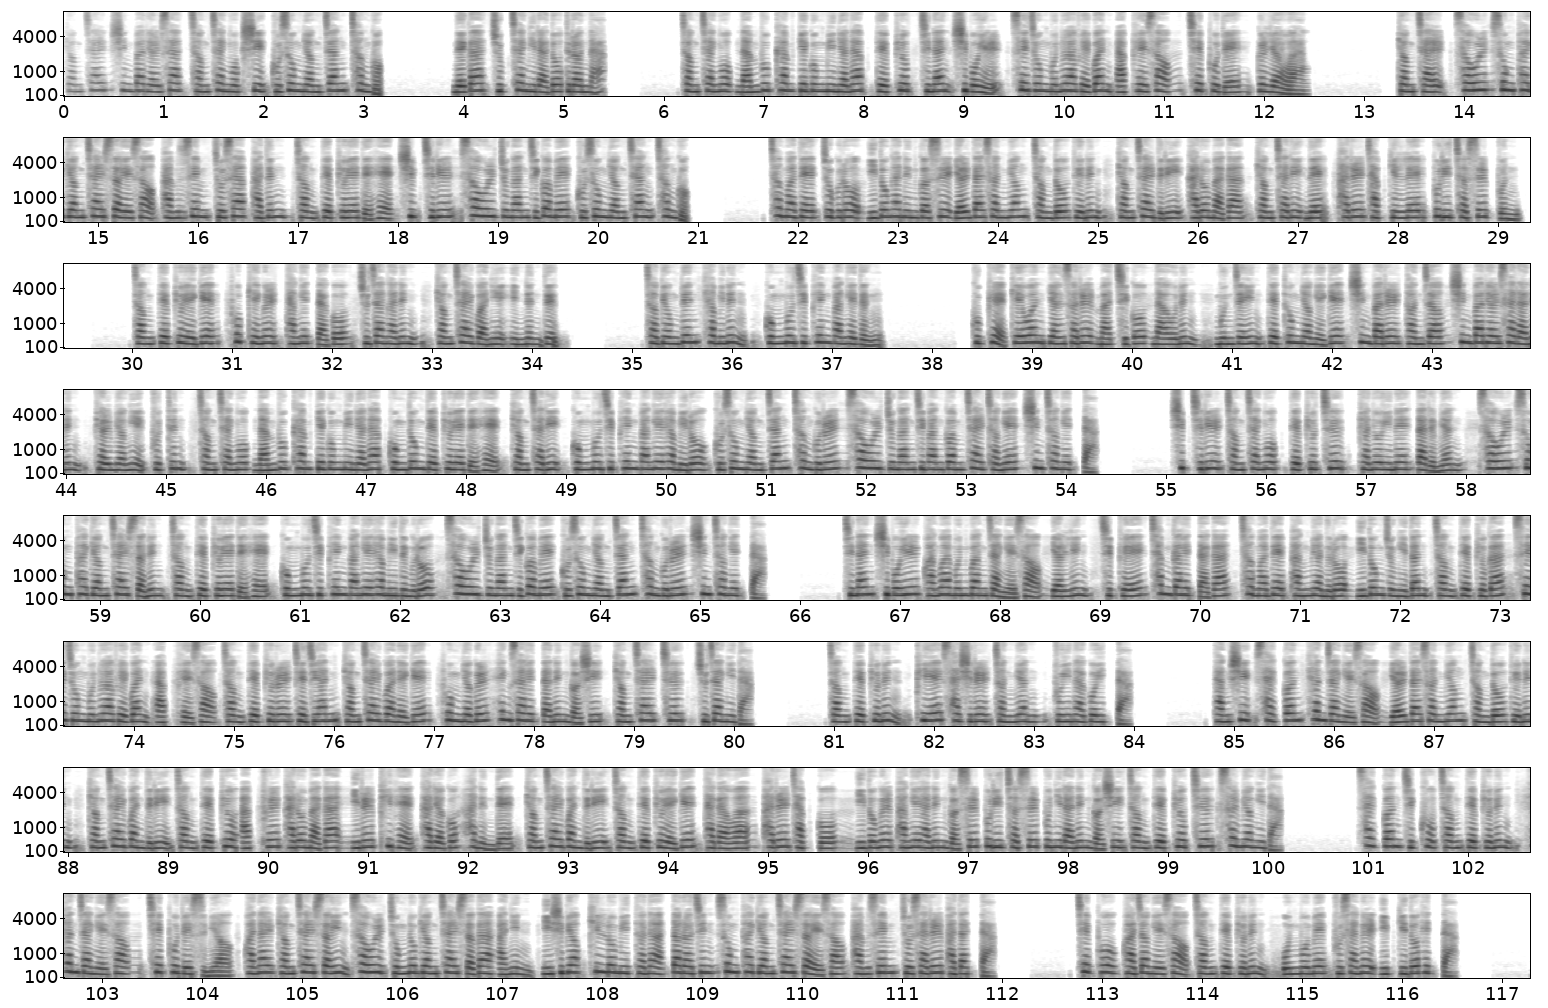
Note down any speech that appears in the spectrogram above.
경찰 신발열사 정창옥 씨 구속영장 청구. 내가 죽창이라도 들었나? 정창옥 남북함께국민연합 대표 지난 15일 세종문화회관 앞에서 체포돼 끌려와 경찰 서울 송파경찰서에서 밤샘 조사받은 정 대표에 대해 17일 서울중앙지검에 구속영장 청구. 청와대 쪽으로 이동하는 것을 15명 정도 되는 경찰들이 가로막아 경찰이 내 팔을 잡길래 뿌리쳤을 뿐. 정 대표에게 폭행을 당했다고 주장하는 경찰관이 있는 듯 적용된 혐의는 공무집행방해 등 국회 개원 연설을 마치고 나오는 문재인 대통령에게 신발을 던져 신발열사라는 별명이 붙은 정창옥 남북함께국민연합 공동대표에 대해 경찰이 공무집행방해 혐의로 구속영장 청구를 서울중앙지방검찰청에 신청했다. 17일 정창옥 대표 측 변호인에 따르면 서울 송파경찰서는 정 대표에 대해 공무집행방해 혐의 등으로 서울중앙지검에 구속영장 청구를 신청했다. 지난 15일 광화문 광장에서 열린 집회에 참가했다가 청와대 방면으로 이동 중이던 정 대표가 세종문화회관 앞에서 정 대표를 제지한 경찰관에게 폭력을 행사했다는 것이 경찰 측 주장이다. 정 대표는 피해 사실을 전면 부인하고 있다. 당시 사건 현장에서 15명 정도 되는 경찰관들이 정 대표 앞을 가로막아 이를 피해 가려고 하는데 경찰관들이 정 대표에게 다가와 팔을 잡고 이동을 방해하는 것을 뿌리쳤을 뿐이라는 것이 정 대표 측 설명이다. 사건 직후 정 대표는 현장에서 체포됐으며 관할 경찰서인 서울 종로경찰서가 아닌 20여 킬로미터나 떨어진 송파경찰서에서 밤샘 조사를 받았다. 체포 과정에서 정 대표는 온몸에 부상을 입기도 했다.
